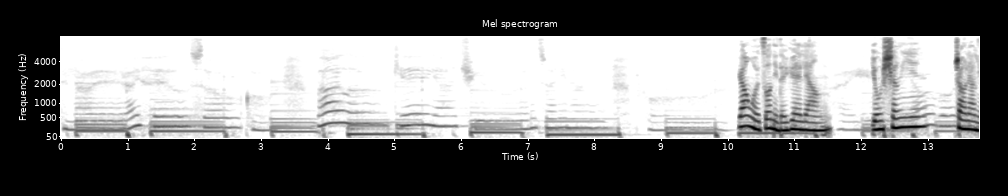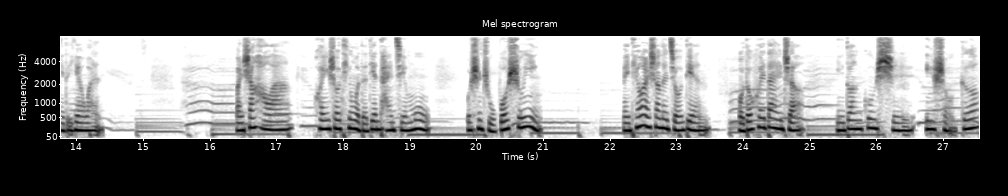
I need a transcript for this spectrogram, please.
Tonight I feel so cold by looking at you, and it's 29 for 让我做你的月亮，用声音照亮你的夜晚。晚上好啊，欢迎收听我的电台节目，我是主播舒影。每天晚上的九点，我都会带着一段故事、一首歌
